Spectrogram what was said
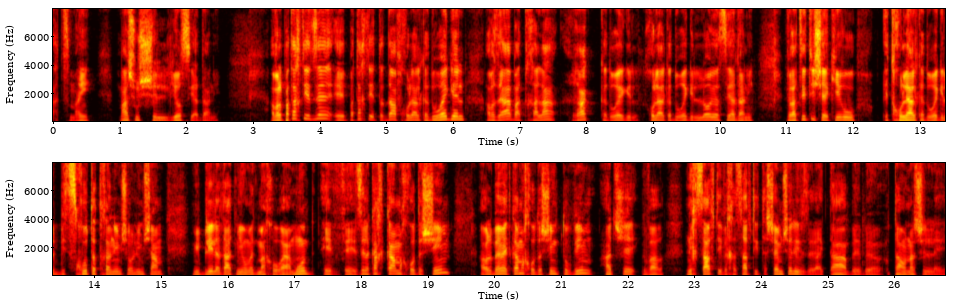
עצמאי, משהו של יוסי עדני. אבל פתחתי את זה, אה, פתחתי את הדף חולה על כדורגל, אבל זה היה בהתחלה רק כדורגל, חולה על כדורגל, לא יוסי עדני. ורציתי שיכירו את חולה על כדורגל בזכות התכנים שעולים שם, מבלי לדעת מי עומד מאחורי העמוד, אה, וזה לקח כמה חודשים אבל באמת, כמה חודשים טובים עד שכבר נחשפתי וחשפתי את השם שלי, וזו הייתה באותה עונה של... אה,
